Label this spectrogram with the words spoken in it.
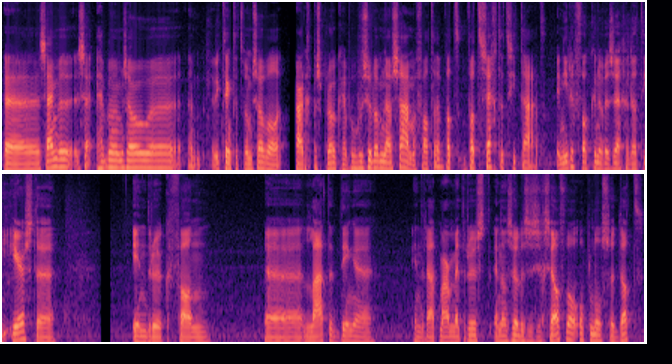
Uh, zijn we, hebben we hem zo. Uh, ik denk dat we hem zo wel aardig besproken hebben. Hoe zullen we hem nou samenvatten? Wat, wat zegt het citaat? In ieder geval kunnen we zeggen dat die eerste indruk van. Uh, laat de dingen inderdaad maar met rust en dan zullen ze zichzelf wel oplossen. Dat,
